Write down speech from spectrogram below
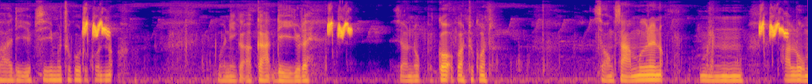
บายดีเอฟซีมาทุกคนทุกคนเนาะวันนี้ก็อากาศดีอยู่ได้จะเอานกไปเกาะก่อนทุกคนสองสามมือเลยเนาะมันพาลม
